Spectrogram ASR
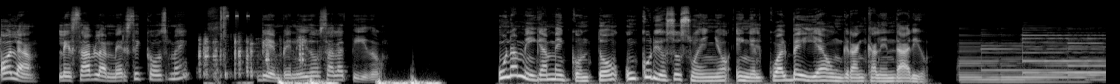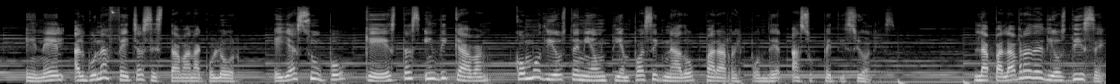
Hola, les habla Mercy Cosme. Bienvenidos a Latido. Una amiga me contó un curioso sueño en el cual veía un gran calendario. En él algunas fechas estaban a color. Ella supo que éstas indicaban cómo Dios tenía un tiempo asignado para responder a sus peticiones. La palabra de Dios dice,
